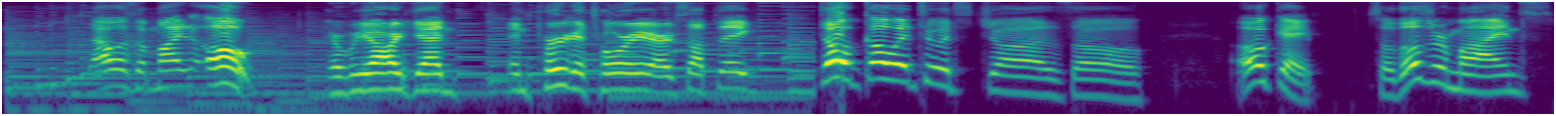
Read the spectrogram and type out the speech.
That was a mine. Oh, here we are again in purgatory or something. Don't go into its jaws. Oh, okay. So those are mines,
